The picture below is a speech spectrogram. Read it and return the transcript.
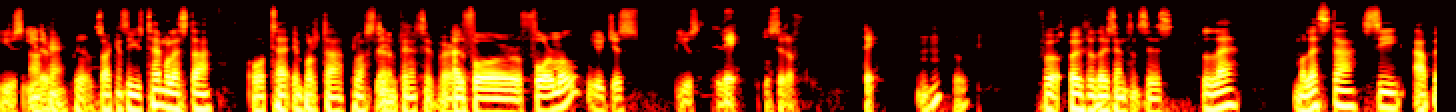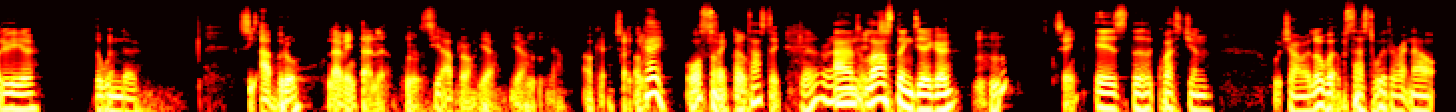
use either. Okay, Yeah. so I can say use te molesta or te importa plus the infinitive verb. And for formal, you just use le instead of te. for both of those sentences. Le molesta si abrir the window. Si abro la ventana. Yeah. Si abro. Yeah, yeah, yeah. Okay. Okay. Awesome. Fantastic. Right. And last thing, Diego, See? is the question which I'm a little bit obsessed with right now.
